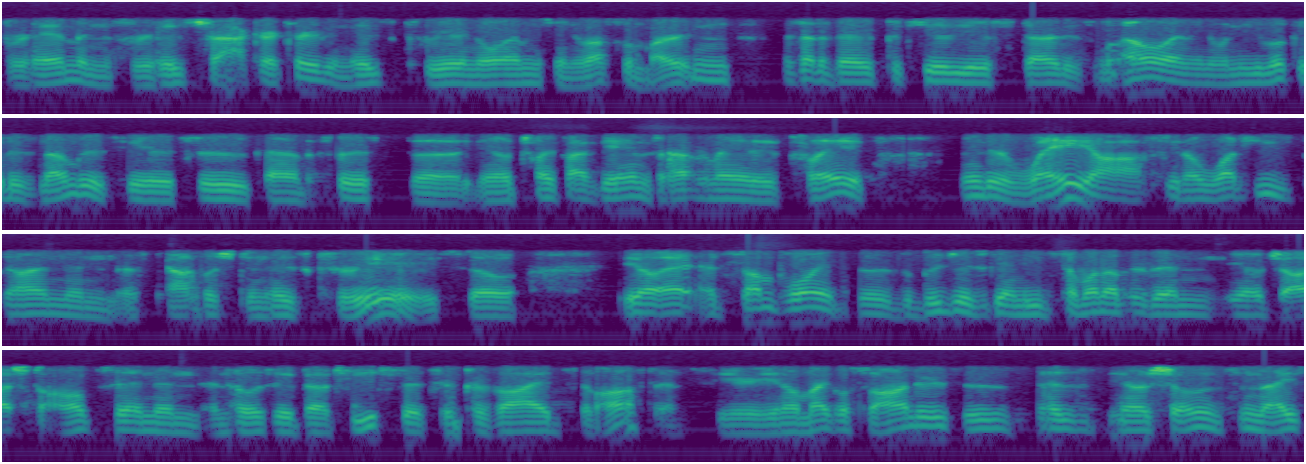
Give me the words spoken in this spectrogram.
for him and for his track record and his career norms. I mean, Russell Martin has had a very peculiar start as well. I mean, when you look at his numbers here through kind of the first, uh, you know, 25 games or however many they've played, I mean, they're way off, you know, what he's done and established in his career. So, you know, at, at some point, the, the Blue Jays are going to need someone other than, you know, Josh Donaldson and, and Jose Bautista to provide some offense here. You know, Michael Saunders is, has, you know, shown some nice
